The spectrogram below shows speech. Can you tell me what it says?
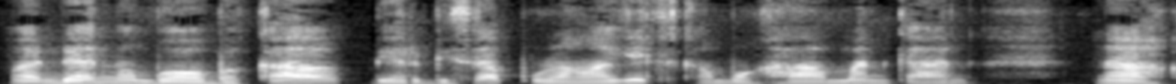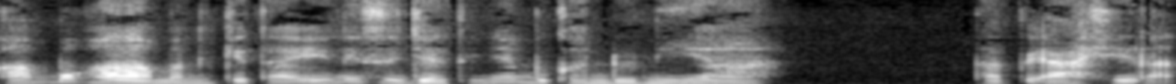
dan membawa bekal biar bisa pulang lagi ke kampung halaman kan. Nah, kampung halaman kita ini sejatinya bukan dunia, tapi akhirat.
